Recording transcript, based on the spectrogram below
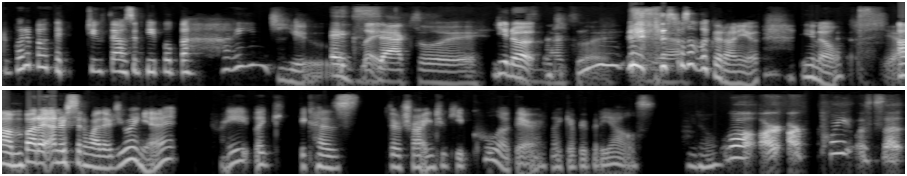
but what about the two thousand people behind you? Like, Exactly. you know, Exactly. "Mm, this Yeah. doesn't look good on you. You know, Yeah. um, but I understand why they're doing it, right? Like because they're trying to keep cool out there, like everybody else. You know. Well, our, our point was that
